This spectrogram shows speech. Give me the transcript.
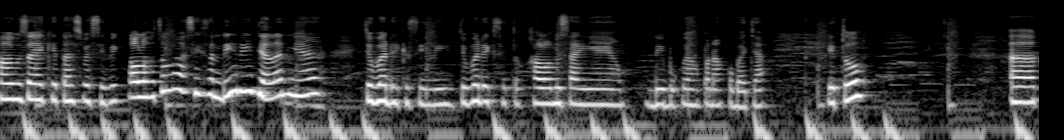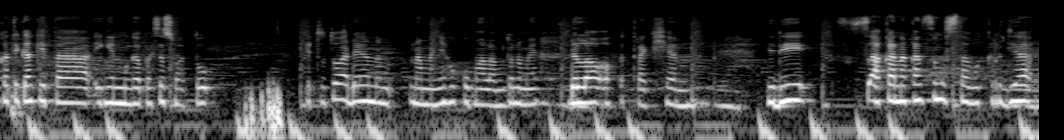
kalau misalnya kita spesifik, Allah tuh ngasih sendiri jalannya. Coba deh ke sini, coba deh ke situ. Kalau misalnya yang di buku yang pernah aku baca itu eh, ketika kita ingin menggapai sesuatu itu tuh ada yang nam- namanya hukum alam tuh namanya the law of attraction jadi seakan-akan semesta bekerja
